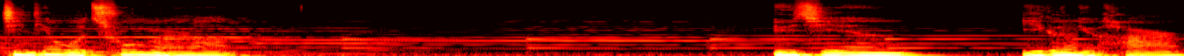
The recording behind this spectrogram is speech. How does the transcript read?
今天我出门了，遇见一个女孩。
